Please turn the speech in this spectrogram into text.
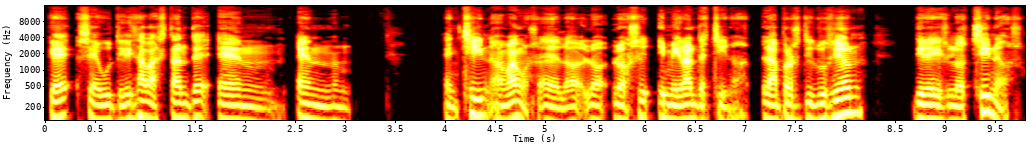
que se utiliza bastante en, en, China, vamos, eh, los inmigrantes chinos. La prostitución, diréis, los chinos,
